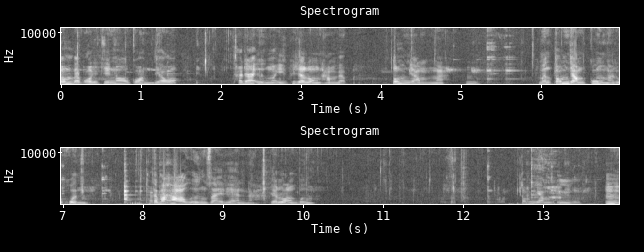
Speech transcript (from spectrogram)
ต้มแบบออริจินอลก่อนเดี๋ยว ถ้าได้อึ่งมาอีกพี่จะลองทำแบบ ต้มยำนะอื มเหมันต้มยำกุ้งนะทุกคน แต่มาห้าเอาอึ่งใส่แทนนะเดี๋ยวลองเบิ่งต้มยำอึ่งอืม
